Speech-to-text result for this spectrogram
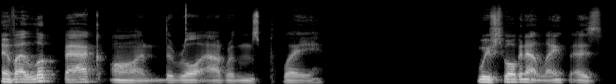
if i look back on the role algorithms play we've spoken at length as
